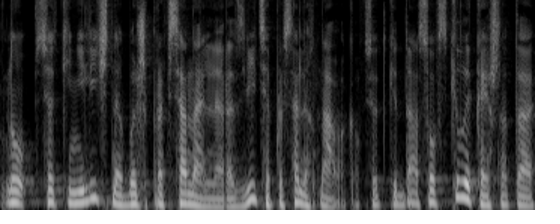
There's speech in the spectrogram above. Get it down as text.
ну, все-таки не личное, а больше профессиональное развитие профессиональных навыков. Все-таки, да, софт-скиллы, конечно, это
